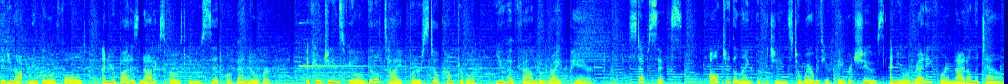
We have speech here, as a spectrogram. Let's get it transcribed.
they do not wrinkle or fold, and your butt is not exposed when you sit or bend over. If your jeans feel a little tight but are still comfortable, you have found the right pair. Step 6. Alter the length of the jeans to wear with your favorite shoes, and you're ready for a night on the town.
